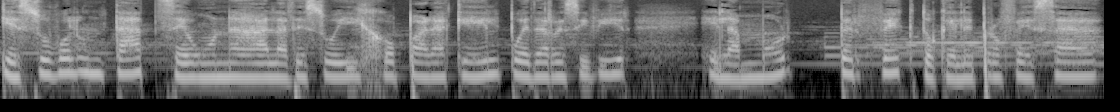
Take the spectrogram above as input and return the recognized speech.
que su voluntad se una a la de su Hijo para que Él pueda recibir el amor perfecto que le profesa,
